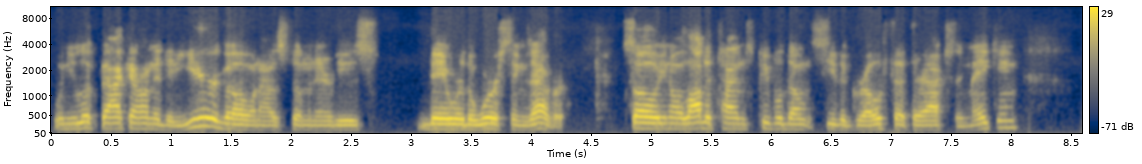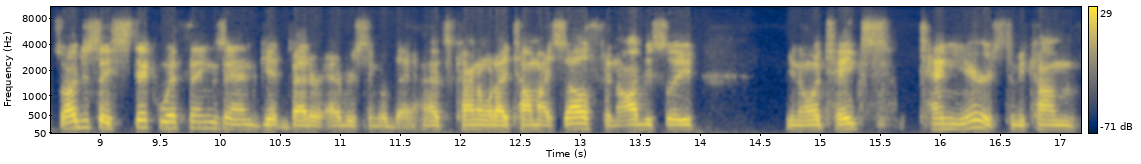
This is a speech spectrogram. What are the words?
when you look back on it a year ago when I was filming interviews, they were the worst things ever. So, you know, a lot of times people don't see the growth that they're actually making. So I just say stick with things and get better every single day. That's kind of what I tell myself. And obviously, you know, it takes 10 years to become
